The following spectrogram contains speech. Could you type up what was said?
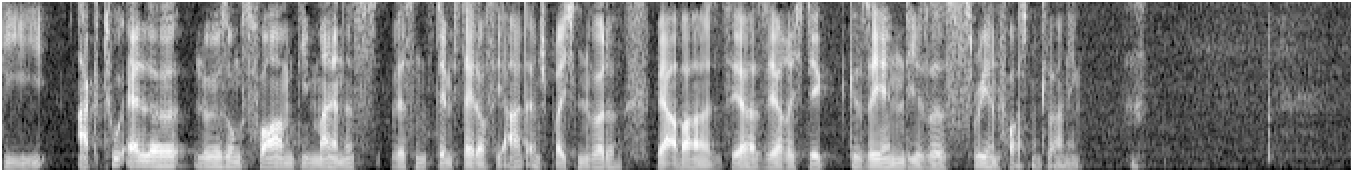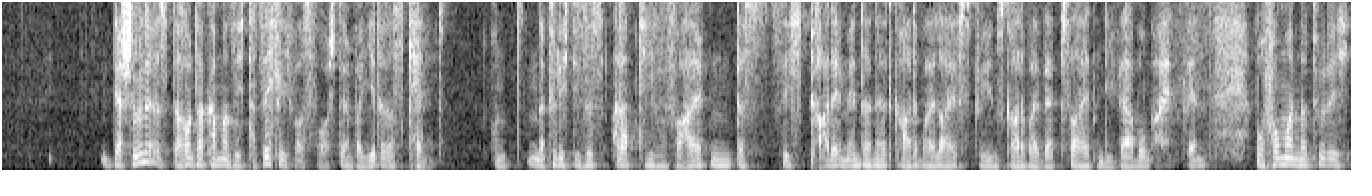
Die aktuelle Lösungsform, die meines Wissens dem State of the Art entsprechen würde, wäre aber sehr, sehr richtig gesehen dieses Reinforcement Learning. das Schöne ist, darunter kann man sich tatsächlich was vorstellen, weil jeder das kennt. Und natürlich dieses adaptive Verhalten, das sich gerade im Internet, gerade bei Livestreams, gerade bei Webseiten die Werbung einblenden, wovon man natürlich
